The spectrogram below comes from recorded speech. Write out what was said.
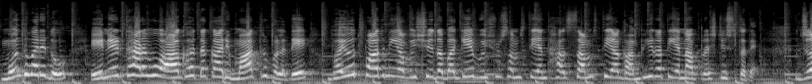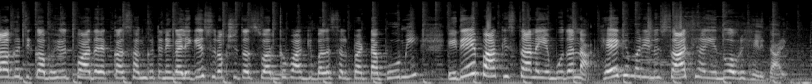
ಮುಂದುವರೆದು, ಈ ನಿರ್ಧಾರವು ಆಘಾತಕಾರಿ ಮಾತ್ರವಲ್ಲದೆ ಭಯೋತ್ಪಾದನೆಯ ವಿಷಯದ ಬಗ್ಗೆ ವಿಶ್ವಸಂಸ್ಥೆಯಂತಹ ಸಂಸ್ಥೆಯ ಗಂಭೀರತೆಯನ್ನ ಪ್ರಶ್ನಿಸುತ್ತದೆ. ಜಾಗತಿಕ ಭಯೋತ್ಪಾದಕ ಸಂಘಟನೆಗಳಿಗೆ ಸುರಕ್ಷಿತ ಸ್ವರ್ಗವಾಗಿ ಬಳಸಲ್ಪಟ್ಟ ಭೂಮಿ ಇದೇ ಪಾಕಿಸ್ತಾನ ಎಂಬುದನ್ನು ಹೇಗೆ ಮರೆಯಲು ಸಾಧ್ಯ ಎಂದು ಅವರು ಹೇಳಿದ್ದಾರೆ.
